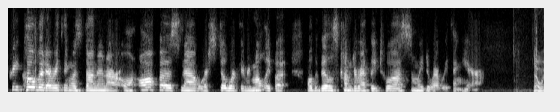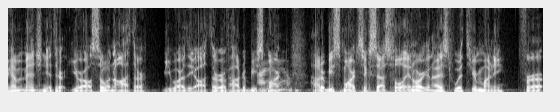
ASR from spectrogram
pre-COVID, everything was done in our own office. Now we're still working remotely, but all the bills come directly to us and we do everything here. Now we haven't mentioned yet. There, you're also an author. You are the author of How to Be Smart. How to Be Smart, Successful, and Organized with Your Money for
